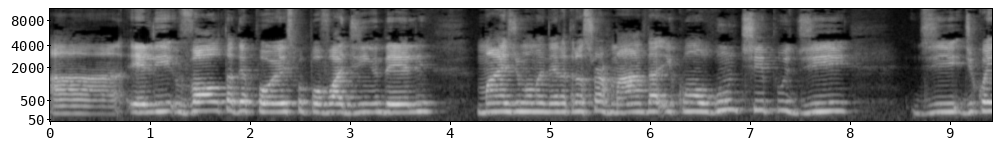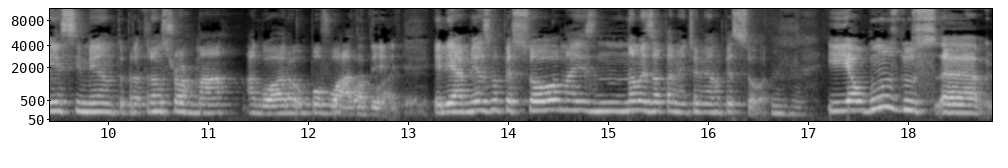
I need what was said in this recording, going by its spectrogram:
uh, ele volta depois pro povoadinho dele, mas de uma maneira transformada e com algum tipo de de, de conhecimento para transformar agora o povoado, o povoado dele. dele. Ele é a mesma pessoa, mas não exatamente a mesma pessoa. Uhum. E alguns dos. Uh,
